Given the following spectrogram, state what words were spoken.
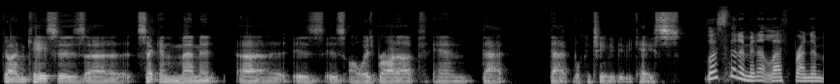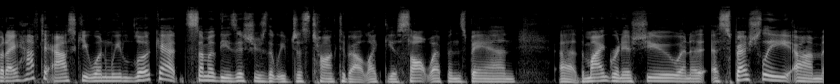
gun cases, uh, Second Amendment uh, is is always brought up, and that that will continue to be the case. Less than a minute left, Brenden, but I have to ask you when we look at some of these issues that we've just talked about, like the assault weapons ban, uh, the migrant issue, and especially um,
